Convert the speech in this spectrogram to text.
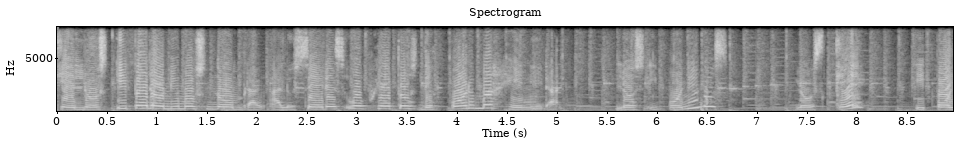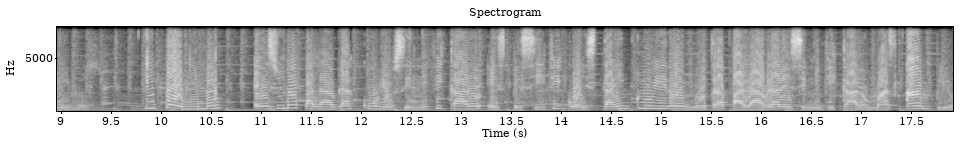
que los hiperónimos nombran a los seres u objetos de forma general. Los hipónimos, los qué? Hipónimos. Hipónimo es una palabra cuyo significado específico está incluido en otra palabra de significado más amplio,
